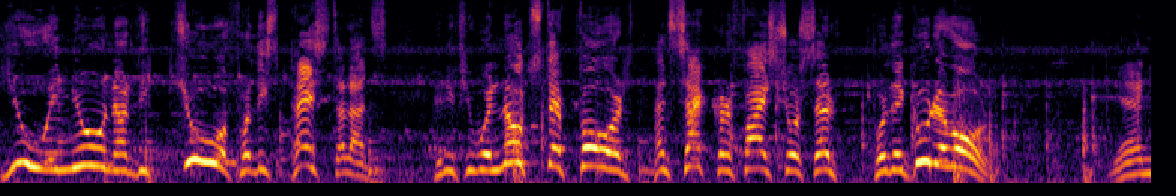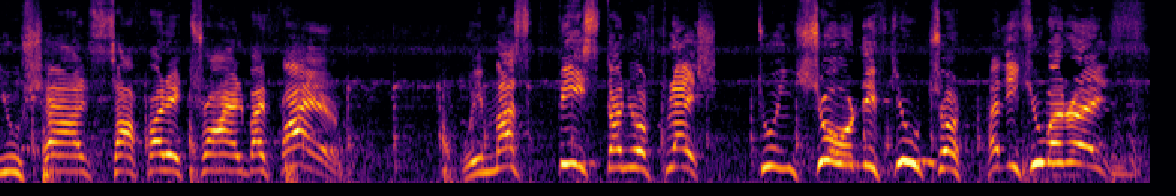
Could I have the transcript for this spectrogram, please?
You immune are the cure for this pestilence. And if you will not step forward and sacrifice yourself for the good of all, then you shall suffer a trial by fire. We must feast on your flesh to ensure the future of the human race.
